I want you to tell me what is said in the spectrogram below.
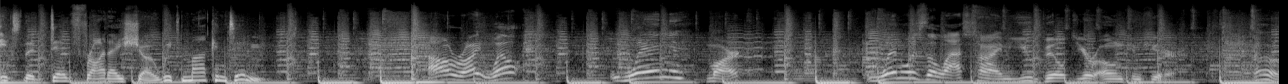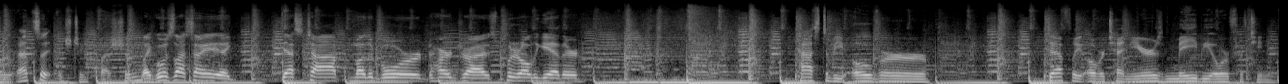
It's the Dev Friday Show with Mark and Tim. All right. Well, when, Mark, when was the last time you built your own computer? Oh, that's an interesting question. Like, when was the last time you, like, desktop, motherboard, hard drives, put it all together? has to be over, definitely over 10 years, maybe over 15 years.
